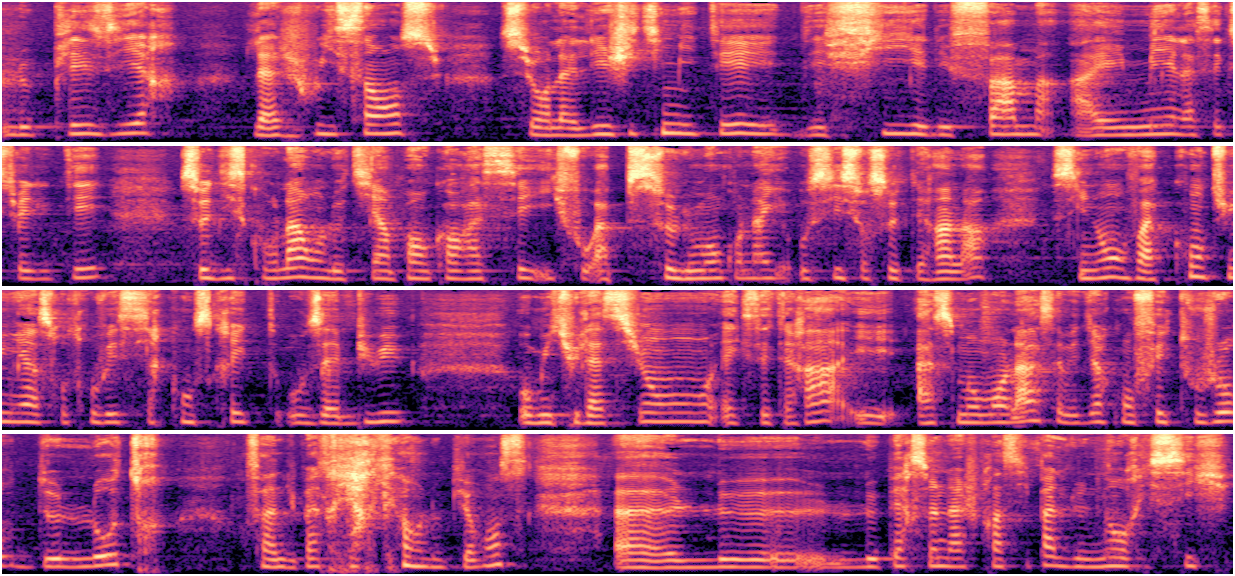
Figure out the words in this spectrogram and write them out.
le, plaisir, la jouissance, sur la légitimité des filles et des femmes à aimer la sexualité. Ce discours-là, on ne le tient pas encore assez. Il faut absolument qu'on aille aussi sur ce terrain-là. Sinon, on va continuer à se retrouver circonscrite aux abus, aux mutilations, etc. Et à ce moment-là, ça veut dire qu'on fait toujours de l'autre enfin du patriarcat en l'occurrence, euh, le, le, personnage principal de nos récits.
